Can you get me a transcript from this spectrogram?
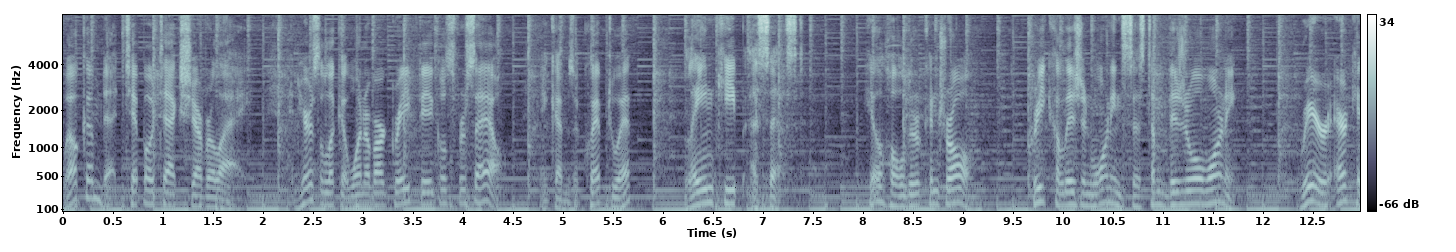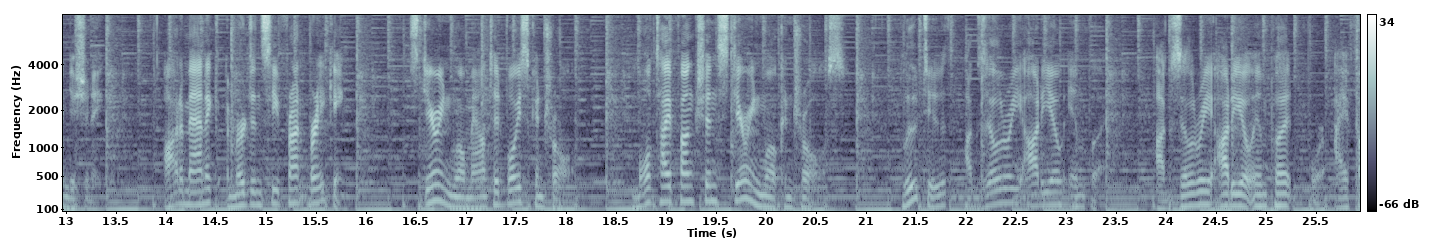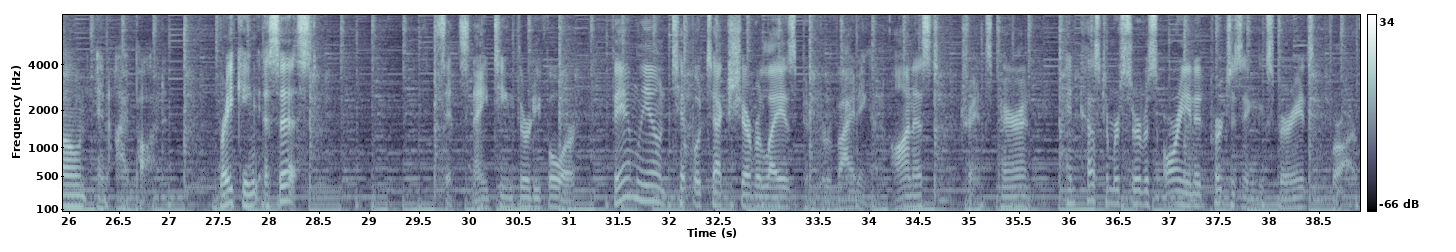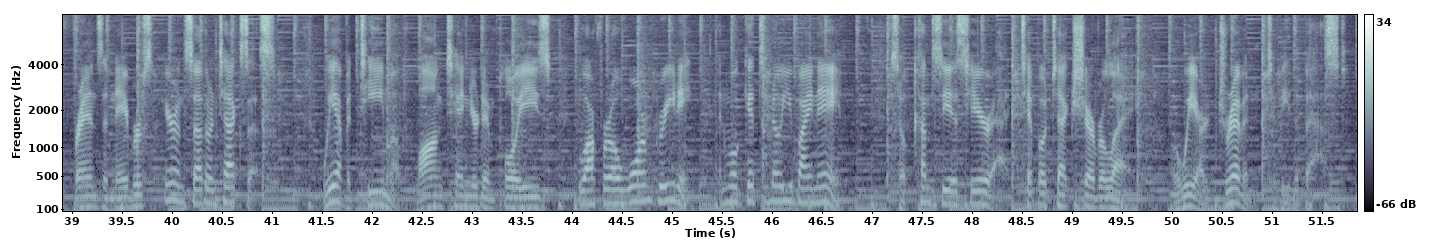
Welcome to Tipotex Chevrolet. And here's a look at one of our great vehicles for sale. It comes equipped with lane keep assist, hill holder control, pre-collision warning system visual warning, rear air conditioning, automatic emergency front braking, steering wheel mounted voice control, multifunction steering wheel controls, Bluetooth auxiliary audio input, auxiliary audio input for iPhone and iPod, braking assist. Since 1934, family owned Tipotex Chevrolet has been providing an honest, transparent, and customer service oriented purchasing experience for our friends and neighbors here in southern Texas. We have a team of long tenured employees who offer a warm greeting and will get to know you by name. So come see us here at Tipotex Chevrolet, where we are driven to be the best.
